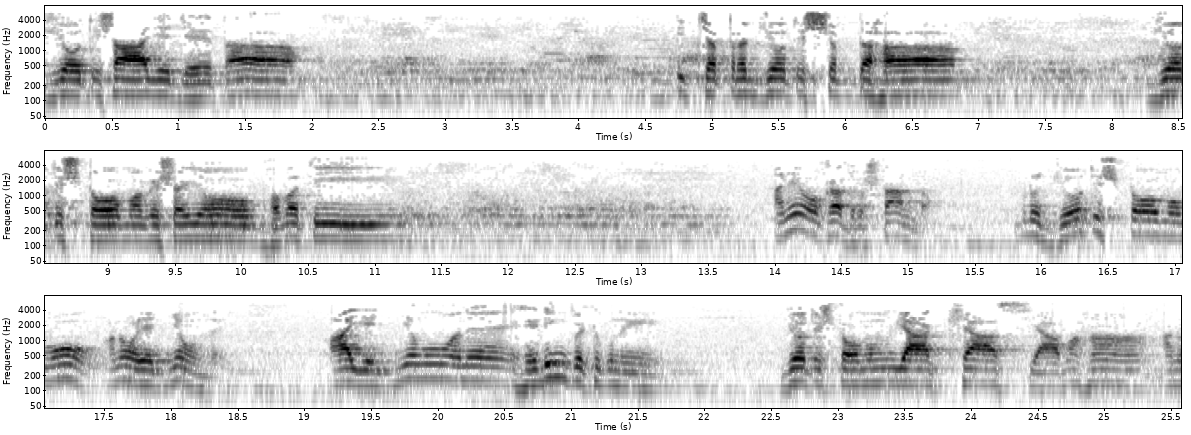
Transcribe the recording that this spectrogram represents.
జ్యోతిషాయ జేత ఇచ్చత్ర జ్యోతిశబ్ద జ్యోతిష్టోమ విషయో భవతి అని ఒక దృష్టాంతం. ఇప్పుడు జ్యోతిష్టోమము అని ఓ యజ్ఞం ఉంది. ఆ యజ్ఞము అనే హెడింగ్ పెట్టుకుని జ్యోతిష్టోమం వ్యాఖ్యాస్యామ అని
